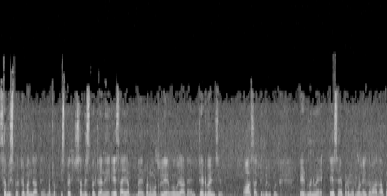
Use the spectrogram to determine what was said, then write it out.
सब इंस्पेक्टर बन जाते हैं। मतलब इंस्पेक्ट सब इंस्पेक्टर नहीं एस आई प्रमोट ले, हो जाते हैं ट्रेडमेंट से। आ सकते हैं, बिल्कुल। ट्रेडमेंट में एस आई प्रमोट होने के बाद आप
